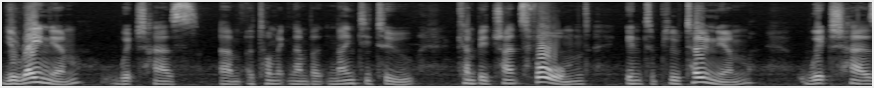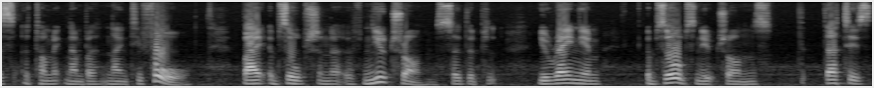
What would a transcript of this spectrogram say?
Uranium, which has um, atomic number 92, can be transformed into plutonium, which has atomic number 94, by absorption of neutrons. So the uranium absorbs neutrons that is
